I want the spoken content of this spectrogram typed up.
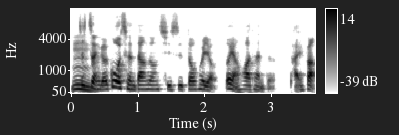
这嗯整个过程当中，其实都会有二氧化碳的排放。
